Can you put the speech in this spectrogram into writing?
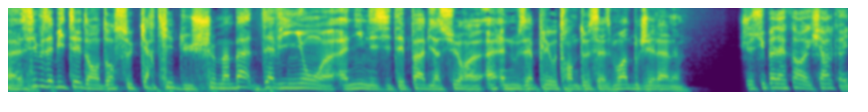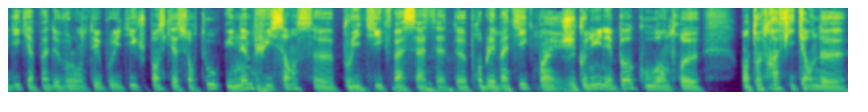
Euh, si vous habitez dans, dans ce quartier du chemin bas d'Avignon à Nîmes, n'hésitez pas, bien sûr, à, nous appeler au 32 16 mois de Boudjelal. Je suis pas d'accord avec Charles quand il dit qu'il n'y a pas de volonté politique. Je pense qu'il y a surtout une impuissance euh, politique face à cette problématique. Moi, j'ai connu une époque où entre entre trafiquants de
